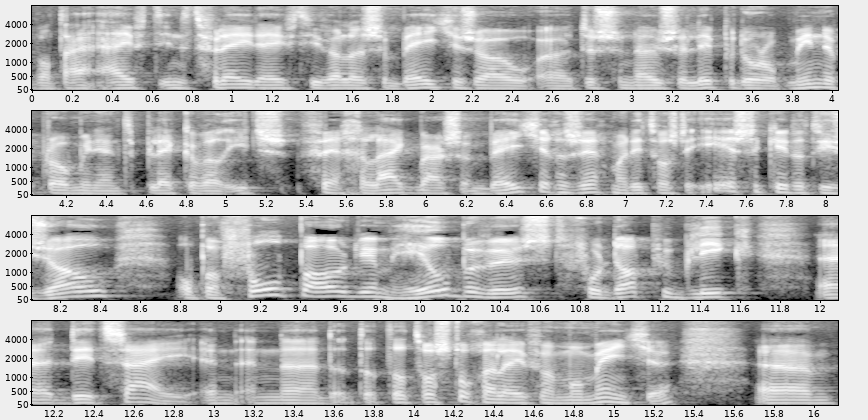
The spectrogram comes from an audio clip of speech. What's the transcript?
want hij, hij, heeft in het verleden heeft hij wel eens een beetje zo tussen neus en lippen door op minder prominente plekken wel iets vergelijkbaars een beetje gezegd. Maar dit was de eerste keer dat hij zo op een vol podium heel bewust voor dat publiek dit zei. En, en dat, dat was toch wel even een Um,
